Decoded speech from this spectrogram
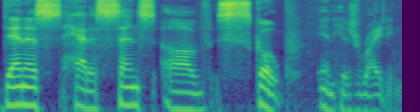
Dennis had a sense of scope in his writing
